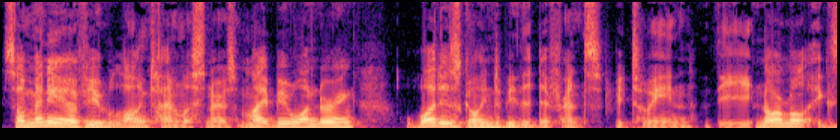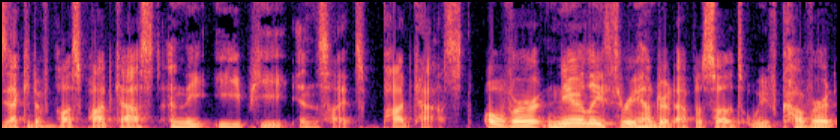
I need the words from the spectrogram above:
So many of you longtime listeners might be wondering what is going to be the difference between the normal Executive Plus podcast and the EP Insights podcast? Over nearly 300 episodes, we've covered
